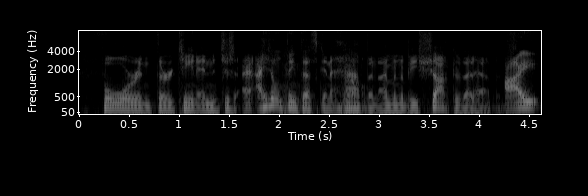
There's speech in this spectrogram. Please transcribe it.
four and thirteen, and it just I, I don't think that's going to happen. I'm going to be shocked if that happens. I,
